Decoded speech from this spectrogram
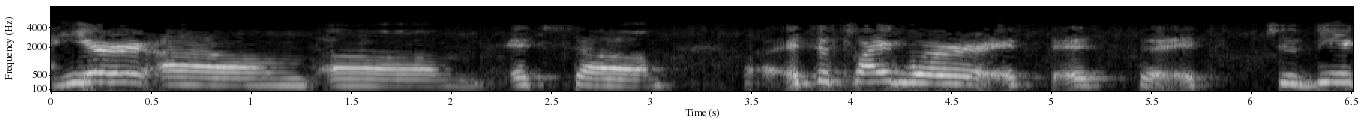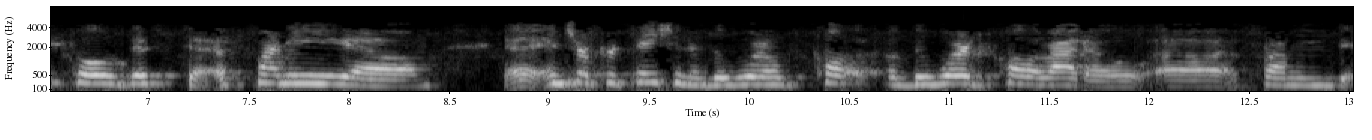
here um, um, it's uh, it's a slide where it's it's it's to vehicle this uh, funny. Uh, uh, interpretation of the word of the word Colorado uh, from the,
